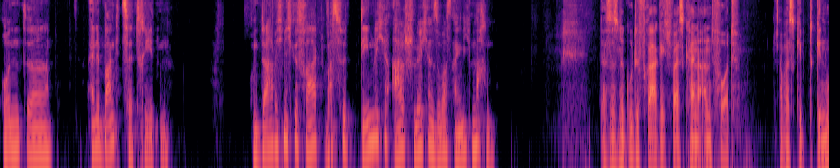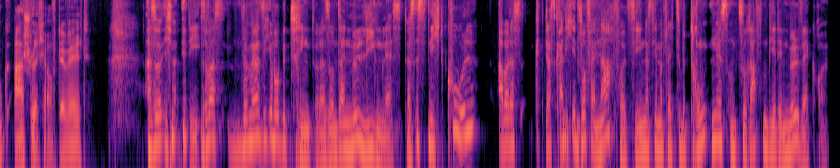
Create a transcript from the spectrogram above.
und äh, eine Bank zertreten. Und da habe ich mich gefragt, was für dämliche Arschlöcher sowas eigentlich machen. Das ist eine gute Frage. Ich weiß keine Antwort. Aber es gibt genug Arschlöcher auf der Welt. Also ich Die- sowas, wenn man sich irgendwo betrinkt oder so und seinen Müll liegen lässt, das ist nicht cool, aber das, das kann ich insofern nachvollziehen, dass jemand vielleicht zu betrunken ist, um zu raffen, wie er den Müll wegräumt.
